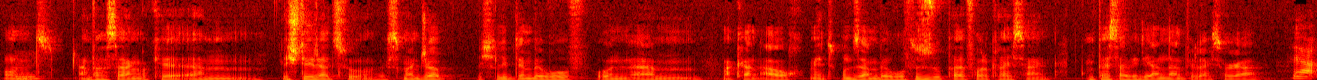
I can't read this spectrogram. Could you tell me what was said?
und einfach sagen, okay, ähm, ich stehe dazu, ist mein Job, ich liebe den Beruf und ähm, man kann auch mit unserem Beruf super erfolgreich sein und besser wie die anderen vielleicht sogar. Ja.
